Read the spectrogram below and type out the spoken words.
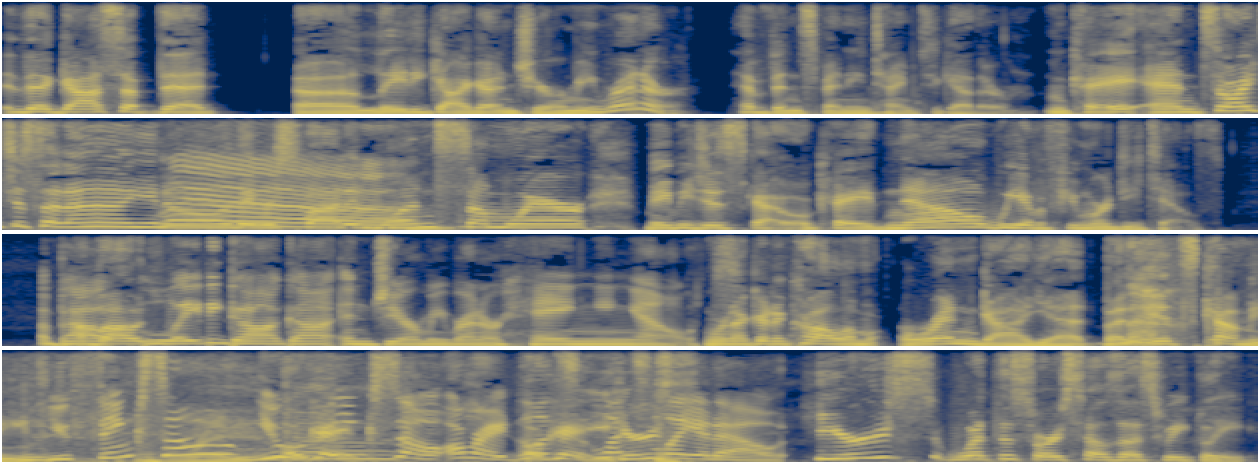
the gossip that uh, Lady Gaga and Jeremy Renner have been spending time together. Okay, and so I just said, ah, you know, they were spotted Yeah. once somewhere. Maybe just got okay. Now we have a few more details. About, about- Lady Gaga and Jeremy Renner hanging out. We're not going to call him Renga yet, but it's coming. You think so? You Okay. think so? All right, let's, Okay, let's lay it out. Here's what the source tells us weekly.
